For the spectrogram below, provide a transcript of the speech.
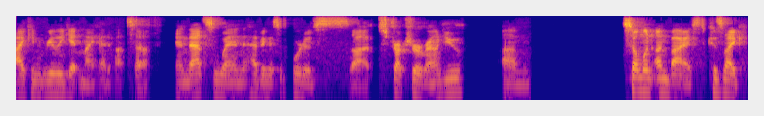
I can really get in my head about stuff, and that's when having a supportive uh, structure around you, um, someone unbiased, because like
